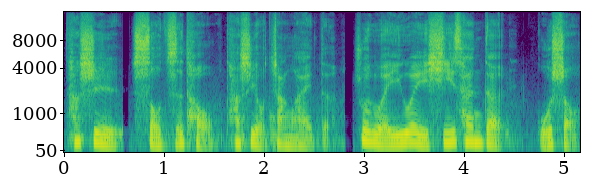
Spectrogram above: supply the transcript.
他是手指头，他是有障碍的。作为一位西餐的鼓手，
